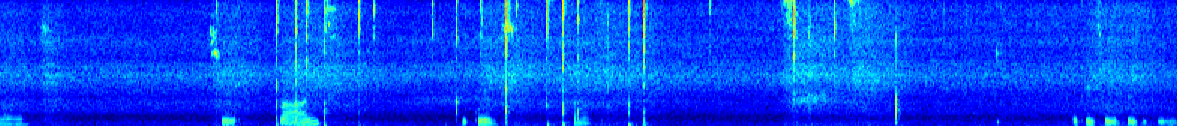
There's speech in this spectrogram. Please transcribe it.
uh, so price equals amount okay so basically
